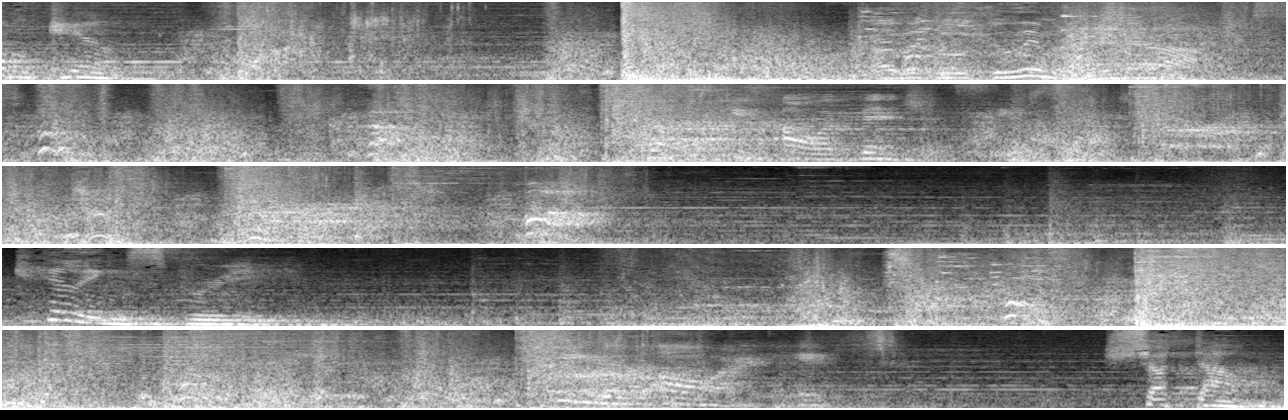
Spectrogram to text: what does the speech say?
Double kill. A little glimmer Shut down.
